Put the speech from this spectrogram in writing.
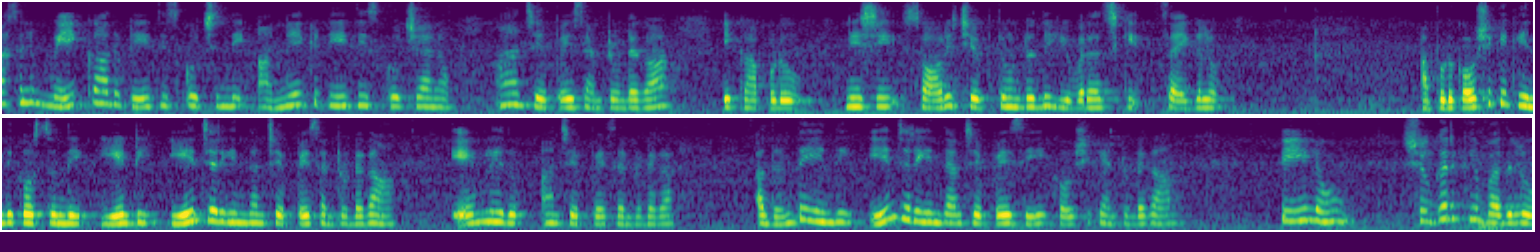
అసలు మీకు కాదు టీ తీసుకొచ్చింది. అన్నయ్యకి టీ తీసుకొచ్చాను అని చెప్పేసి అంటుండగా ఇక అప్పుడు నిషి సారీ చెప్తూ ఉంటుంది యువరాజ్కి సైగలు. అప్పుడు కౌశికి కిందికి వస్తుంది. ఏంటి? ఏం జరిగిందని చెప్పేసి అంటుండగా ఏం లేదు అని చెప్పేసి అంటుండగా అదంతా ఏంది? ఏం జరిగింది అని చెప్పేసి కౌశికి అంటుండగా టీలో షుగర్కి బదులు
